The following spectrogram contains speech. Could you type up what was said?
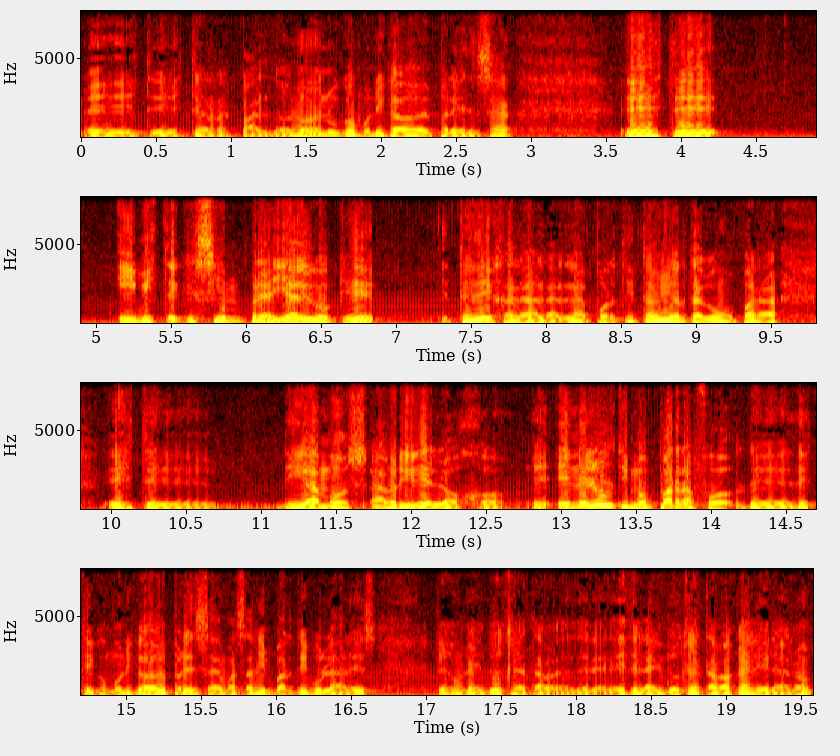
eh, este, este respaldo, ¿no? En un comunicado de prensa. Este, y viste que siempre hay algo que te deja la, la, puertita abierta como para, este, digamos, abrir el ojo. E, en el último párrafo de, de este comunicado de prensa de Mazanín Particulares, que es una industria de la industria tabacalera, ¿no?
